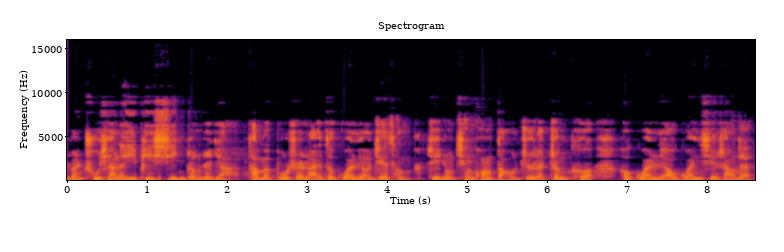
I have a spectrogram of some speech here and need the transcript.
本出现了一批新政治家，他们不是来自官僚阶层。这种情况导致了政客和官僚关系上的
